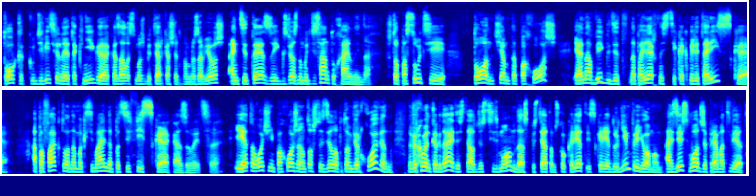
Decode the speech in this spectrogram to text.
то, как удивительно эта книга оказалась, может быть, ты, Аркаша, это вам разовьешь, антитезой к «Звездному десанту» Хайнлайна. Что, по сути, тон чем-то похож, и она выглядит на поверхности как милитаристская, а по факту она максимально пацифистская, оказывается. И это очень похоже на то, что сделал потом Верховен. Но Верховен когда это снял? В 97-м, да, спустя там сколько лет, и скорее другим приемом. А здесь вот же прям ответ.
